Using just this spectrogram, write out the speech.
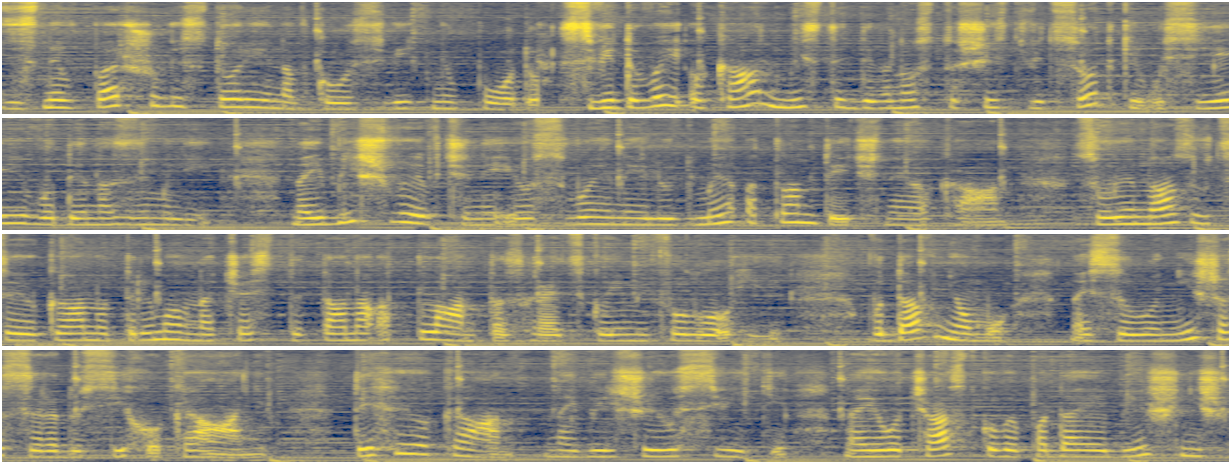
здійснив першу в історії навколосвітню подорож. Світовий океан містить 96% усієї води на землі. Найбільш вивчений і освоєний людьми Атлантичний океан. Свою назву цей океан отримав на честь титана Атланта з грецької міфології. Вода в ньому найсолоніша серед усіх океанів. Тихий океан найбільший у світі. На його частку випадає більш ніж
